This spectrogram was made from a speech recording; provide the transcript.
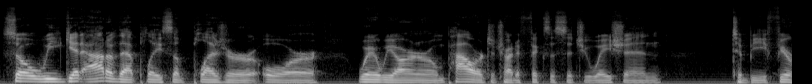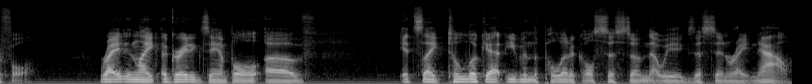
So we get out of that place of pleasure or where we are in our own power to try to fix a situation to be fearful. Right? And like a great example of it's like to look at even the political system that we exist in right now.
